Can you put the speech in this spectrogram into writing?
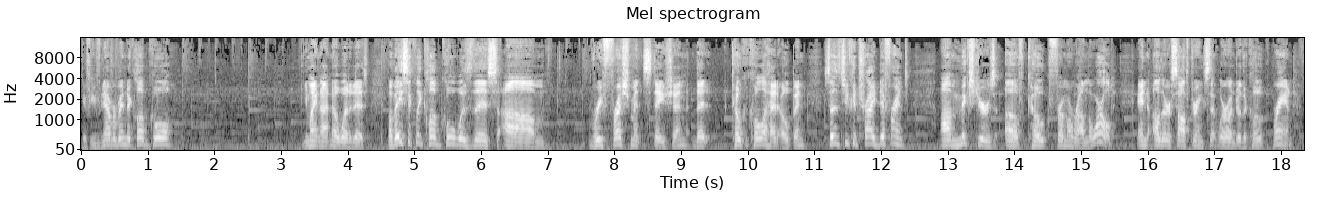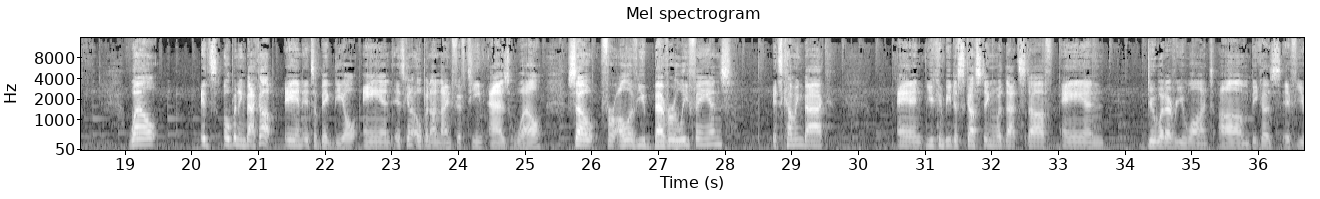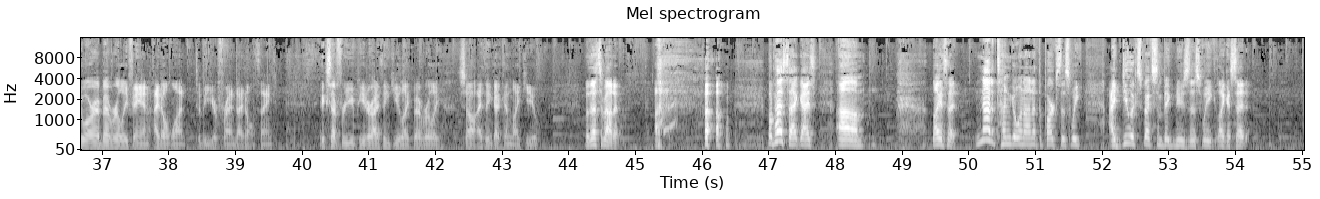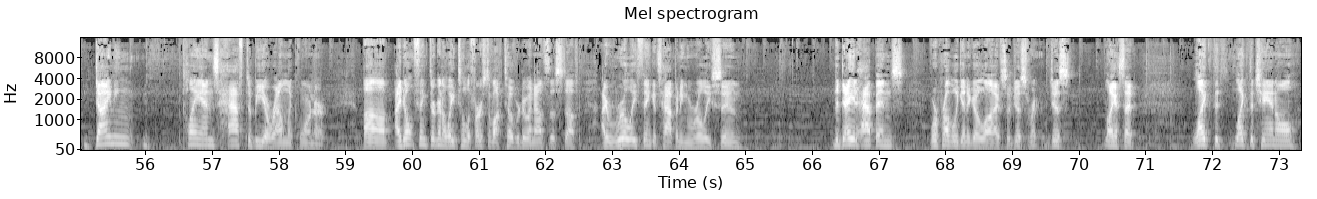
If you've never been to Club Cool, you might not know what it is. But basically, Club Cool was this um, refreshment station that Coca Cola had opened so that you could try different um, mixtures of Coke from around the world and other soft drinks that were under the Coke brand. Well, it's opening back up and it's a big deal and it's going to open on 9:15 as well. So, for all of you Beverly fans, it's coming back and you can be disgusting with that stuff and do whatever you want. Um, because if you are a Beverly fan, I don't want to be your friend. I don't think, except for you, Peter. I think you like Beverly, so I think I can like you. But that's about it. but past that, guys, um, like I said, not a ton going on at the parks this week. I do expect some big news this week. Like I said, dining plans have to be around the corner. Um, I don't think they're going to wait till the 1st of October to announce this stuff. I really think it's happening really soon. The day it happens, we're probably going to go live. So just just like I said, like the like the channel,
